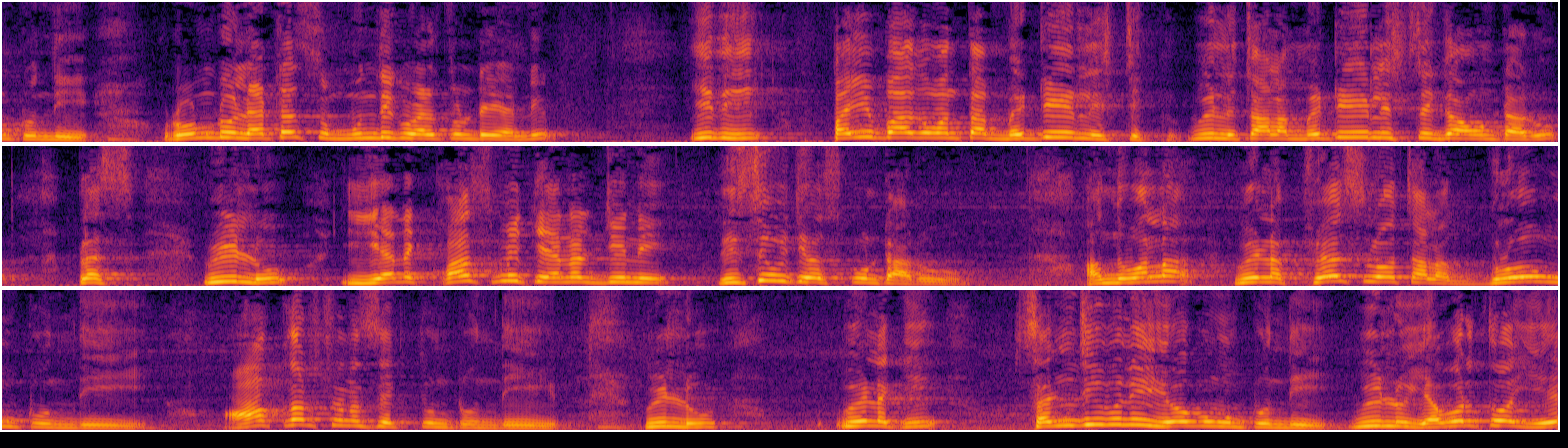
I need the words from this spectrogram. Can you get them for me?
ఉంటుంది. రెండు లెటర్స్ ముందుకు వెళ్తుంటాయండి. ఇది పై భాగం అంతా మెటీరియలిస్టిక్. వీళ్ళు చాలా మెటీరియలిస్టిక్గా ఉంటారు. ప్లస్ వీళ్ళు ఎన కాస్మిక్ ఎనర్జీని రిసీవ్ చేసుకుంటారు. అందువల్ల వీళ్ళ ఫేస్లో చాలా గ్లో ఉంటుంది. ఆకర్షణ శక్తి ఉంటుంది. వీళ్ళు వీళ్ళకి సంజీవిని యోగం ఉంటుంది. వీళ్ళు ఎవరితో ఏ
